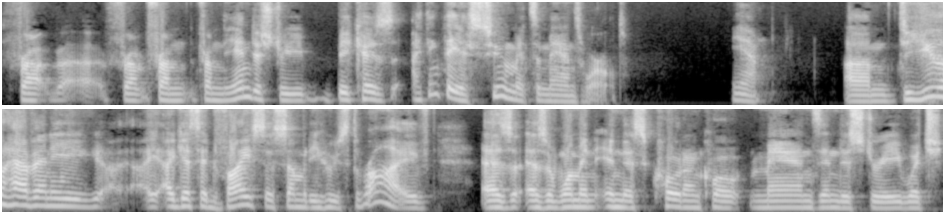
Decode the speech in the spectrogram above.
from uh, from from from the industry because I think they assume it's a man's world. Yeah. Um, do you have any, I, I guess, advice as somebody who's thrived as as a woman in this quote unquote man's industry, which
